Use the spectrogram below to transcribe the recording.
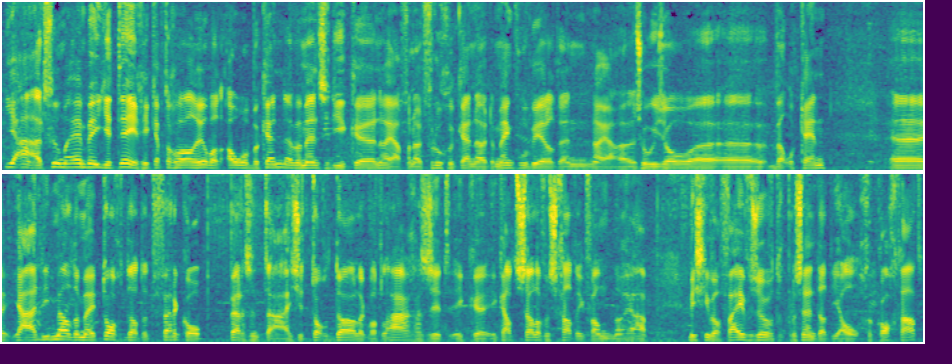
Ja, het viel me een beetje tegen. Ik heb toch wel heel wat oude bekenden. We mensen die ik eh, nou ja, vanuit vroeger ken uit de mengvoerwereld en nou ja, eh, sowieso eh, wel ken. Ja, die melden mij toch dat het verkooppercentage toch duidelijk wat lager zit. Ik, ik had zelf een schatting van nou ja, misschien wel 75% dat die al gekocht had.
